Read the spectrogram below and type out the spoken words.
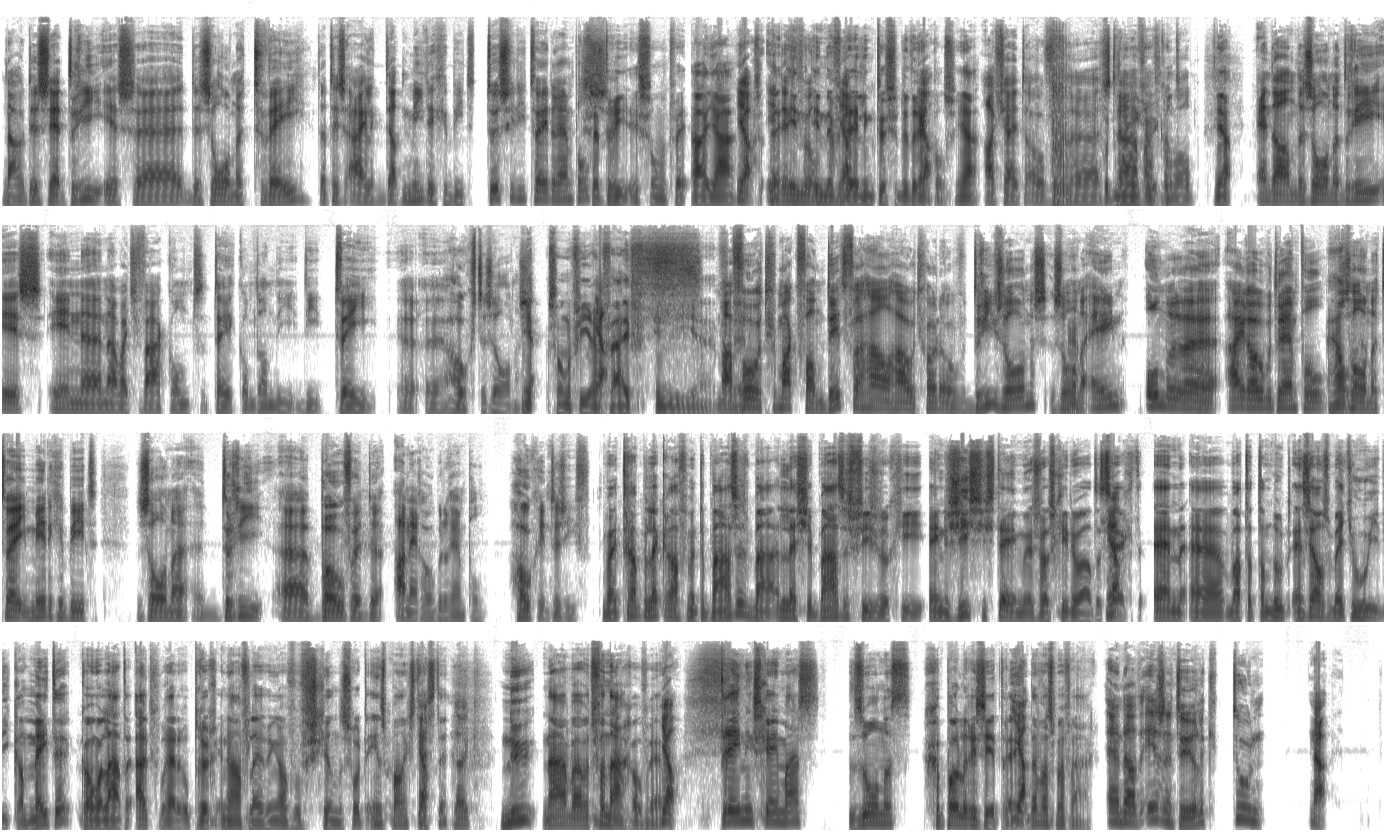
Nou, de Z3 is eh, de zone 2. Dat is eigenlijk dat middengebied tussen die twee drempels. Z3 is zone 2. Ah ja, Ja, in de in, de ja. verdeling tussen de drempels. Ja. Als jij het over eh nu Strava noem op. Ja. En dan de zone 3 is in, eh, nou wat je vaak komt, tegenkomt, dan die, die twee eh, eh, hoogste zones. ja, zone 4 en Ja. 5 in die eh Maar verdeling. voor het gemak van dit verhaal hou het gewoon over drie zones. Zone 1 onder de aerobe drempel. Helder. Zone 2 middengebied. Zone 3 eh, boven de anaerobe drempel. hoog intensief. Wij trappen lekker af met de basis. Ba lesje basisfysiologie, energiesystemen, zoals Guido altijd Ja. zegt. En eh, wat het dan doet. En zelfs een beetje hoe je die kan meten. Komen we later uitgebreider op terug in een aflevering over verschillende soorten inspanningstesten. Ja, leuk. Nu naar waar we het vandaag over hebben. Ja, Trainingsschema's, zones, gepolariseerd trainen. Ja. Dat was mijn vraag. en dat is natuurlijk toen, nou,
